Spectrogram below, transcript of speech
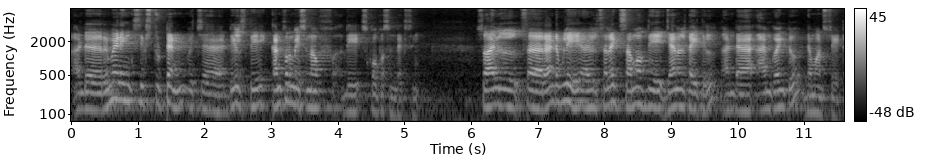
and uh, remaining six to 10 which uh, deals the confirmation of the Scopus indexing. So I will uh, randomly I will select some of the journal title and uh, I am going to demonstrate.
